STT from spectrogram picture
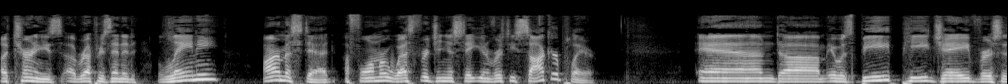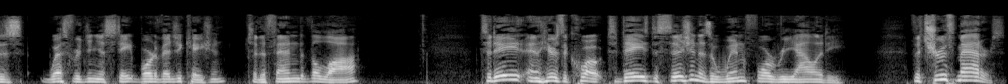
attorneys uh, represented Lainey Armistead, a former West Virginia State University soccer player and um, it was BPJ versus West Virginia State Board of Education to defend the law. Today, and here's a quote today's decision is a win for reality. The truth matters,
